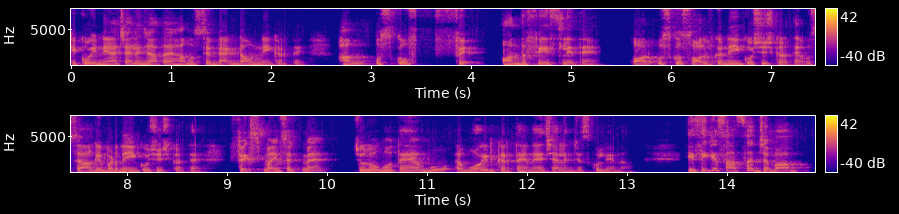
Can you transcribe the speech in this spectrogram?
कि कोई नया चैलेंज आता है, हम उससे बैक डाउन नहीं करते। हम उसको ऑन द फेस लेते हैं। और उसको सॉल्व करने की कोशिश करते हैं, उससे आगे बढ़ने की कोशिश करते हैं। फिक्स माइंडसेट में जो लोग होते हैं, वो अवॉइड करते हैं नए चैलेंजेस को लेना। इसी के साथ साथ जब आप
